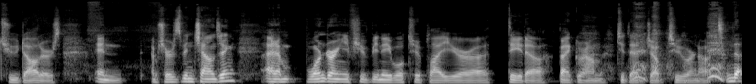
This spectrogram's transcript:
two daughters, and I'm sure it's been challenging. And I'm wondering if you've been able to apply your uh, data background to that job too or not. no.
